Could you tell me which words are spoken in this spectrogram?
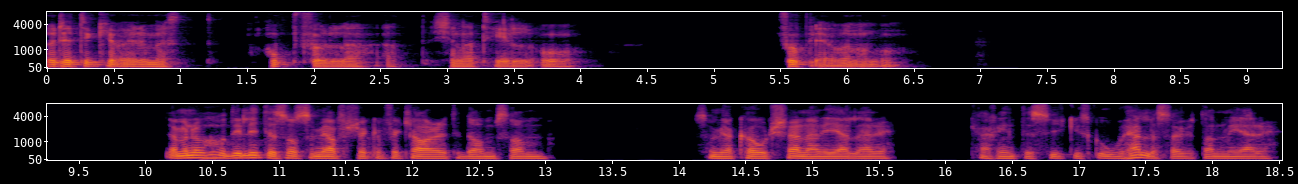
Och det tycker jag är det mest hoppfulla att känna till och få uppleva någon gång. Ja, men, och och det är lite så som jag försöker förklara det till dem som, som jag coachar när det gäller kanske inte psykisk ohälsa utan mer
